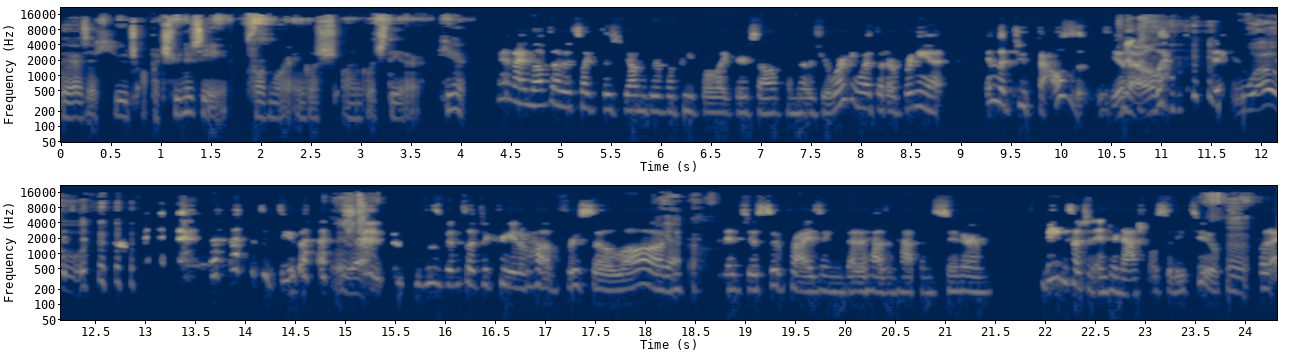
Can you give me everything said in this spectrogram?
there's a huge opportunity for more English language theater here. Yeah, And I love that it's like this young group of people like yourself and those you're working with that are bringing it in the 2000s, you know? Whoa. to do that. Yeah. this has been such a creative hub for so long. Yeah. It's just surprising that it hasn't happened sooner. Being such an international city too. Mm. But I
